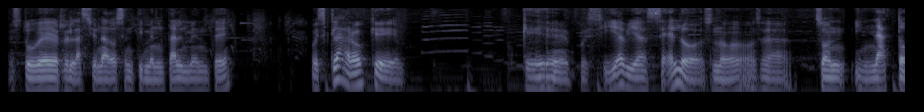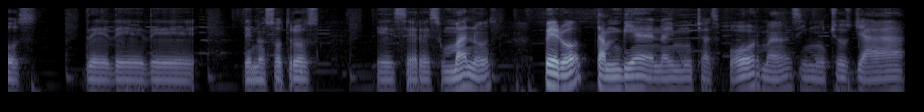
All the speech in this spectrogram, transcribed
estuve relacionado sentimentalmente, pues claro que que pues sí había celos, ¿no? O sea, son innatos de, nosotros eh, seres humanos, pero también hay muchas formas y muchos ya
